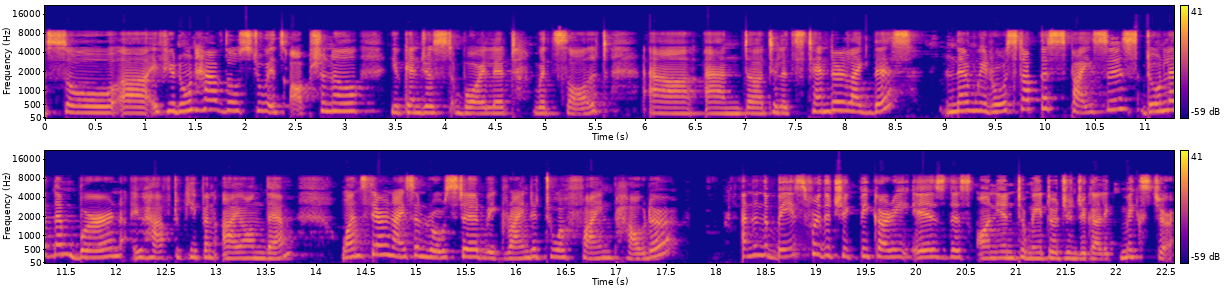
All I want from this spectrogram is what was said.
So uh, if you don't have those two, it's optional. You can just boil it with salt uh, and uh, till it's tender like this. And then we roast up the spices. Don't let them burn. You have to keep an eye on them. Once they're nice and roasted, we grind it to a fine powder. And then the base for the chickpea curry is this onion, tomato, ginger garlic mixture.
